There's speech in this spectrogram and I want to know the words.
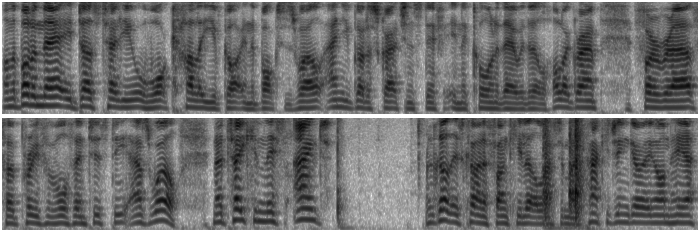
On the bottom there, it does tell you what colour you've got in the box as well, and you've got a scratch and sniff in the corner there with a little hologram for uh, for proof of authenticity as well. Now, taking this out We've got this kind of funky little Laisimo packaging going on here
